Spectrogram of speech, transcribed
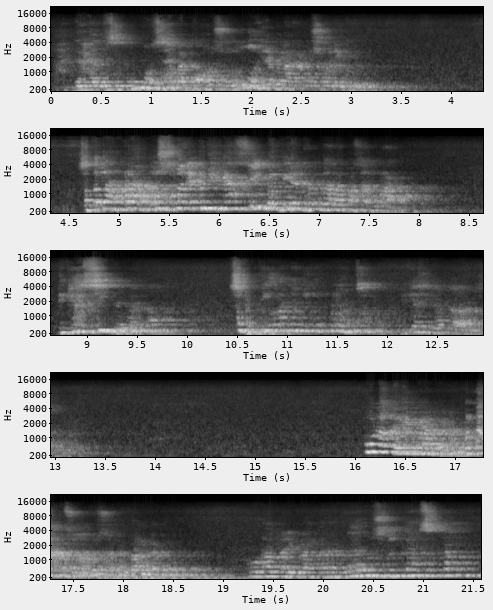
Padahal semua sahabat Rasulullah yang melarang Utsman itu. Setelah perang, Utsman itu dikasih bagian harta rampasan perang. Dikasih dengan Allah. Seperti orang yang ikut perang sama. Dikasih harta rampasan perang. Pulang dari perang, menang sama bersama perang Pulang dari perang baru sebentar senang.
